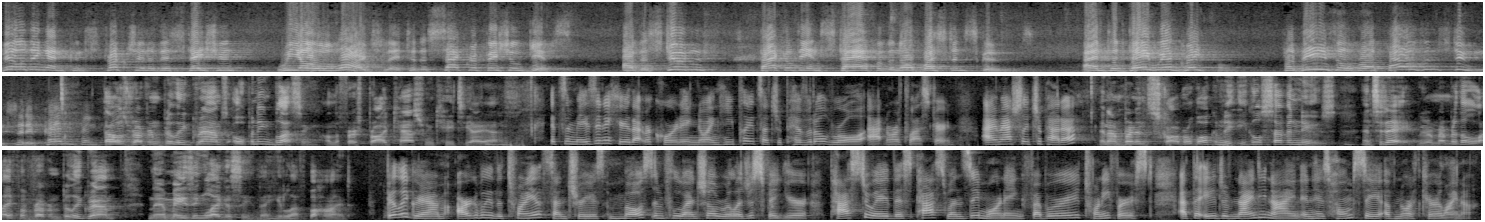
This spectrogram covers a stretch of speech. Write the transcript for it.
building and construction of this station we owe largely to the sacrificial gifts of the student, faculty, and staff of the Northwestern schools. And today we're grateful for these over a thousand students that have come from. That was Reverend Billy Graham's opening blessing on the first broadcast from KTIS. It's amazing to hear that recording knowing he played such a pivotal role at Northwestern. I'm Ashley Chiapetta. And I'm Brennen Scarborough. Welcome to Eagle 7 News. And today we remember the life of Reverend Billy Graham and the amazing legacy that he left behind. Billy Graham, arguably the 20th century's most influential religious figure, passed away this past Wednesday morning, February 21st, at the age of 99 in his home state of North Carolina.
